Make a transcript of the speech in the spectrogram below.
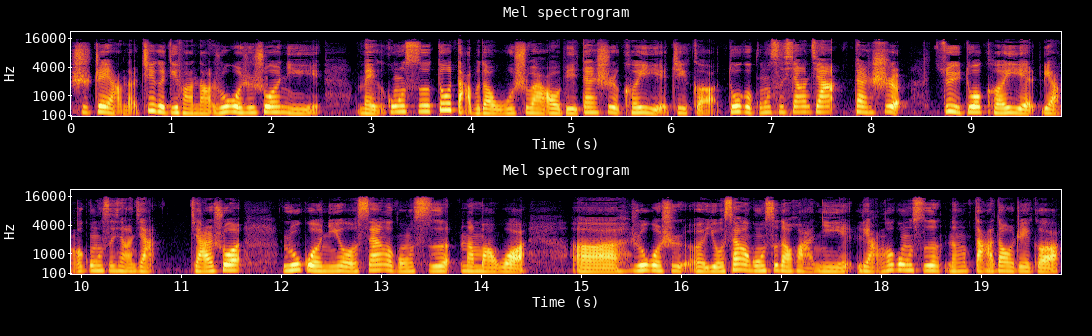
是这样的，这个地方呢，如果是说你每个公司都达不到五十万澳币，但是可以这个多个公司相加，但是最多可以两个公司相加。假如说，如果你有三个公司，那么我，呃，如果是呃有三个公司的话，你两个公司能达到这个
